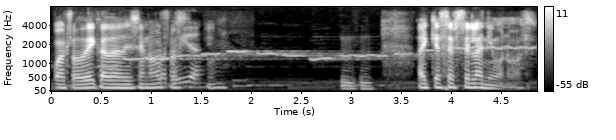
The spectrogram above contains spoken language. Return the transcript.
cuatro décadas, dicen otros. Hay que hacerse el ánimo nomás.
